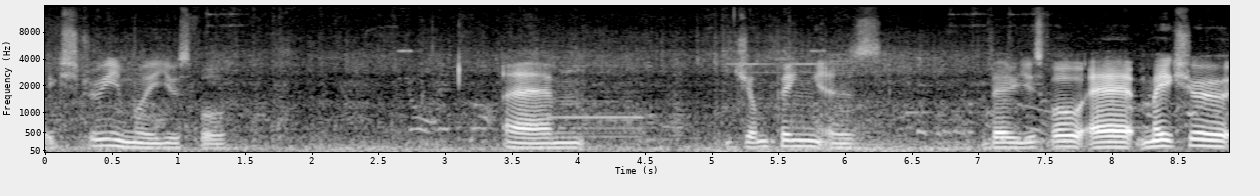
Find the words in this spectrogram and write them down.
extremely useful. Um, jumping is very useful. Uh, make sure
